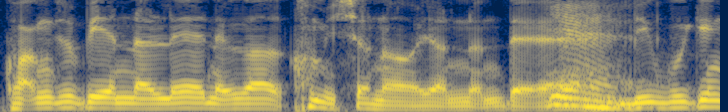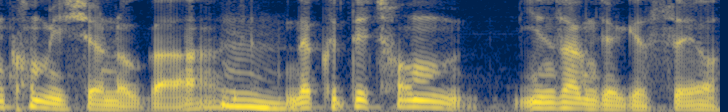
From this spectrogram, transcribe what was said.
광주 비엔날레 내가 커미셔너였는데 예. 미국인 커미셔너가 음. 근데 그때 처음 인상적이었어요.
